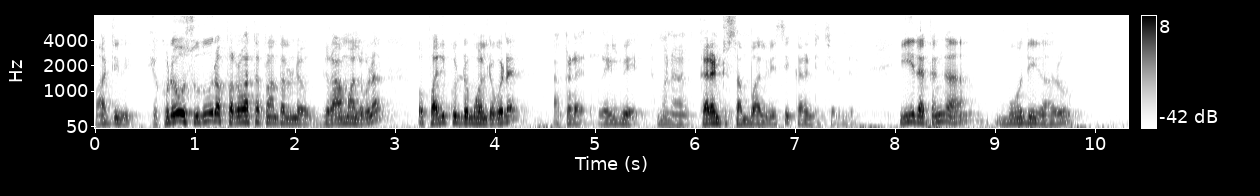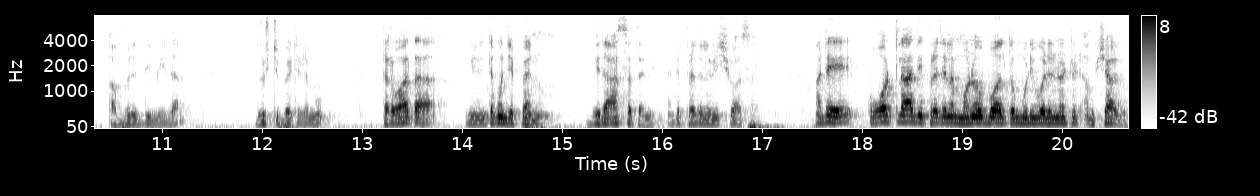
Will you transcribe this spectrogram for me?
వాటిని ఎక్కడో సుదూర పర్వత ప్రాంతాలు ఉండే గ్రామాలు కూడా ఓ పది కుటుంబాలు కూడా అక్కడ రైల్వే మన కరెంటు స్తంభాలు వేసి కరెంట్ ఇచ్చేయడం జరిగింది. ఈ రకంగా మోదీ గారు అభివృద్ధి మీద దృష్టి పెట్టడము తర్వాత మీరు ఇంతకుముందు చెప్పాను విరాసత్ అని అంటే ప్రజల విశ్వాసాలు. అంటే కోట్లాది ప్రజల మనోభావాలతో ముడిపడినటువంటి అంశాలు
